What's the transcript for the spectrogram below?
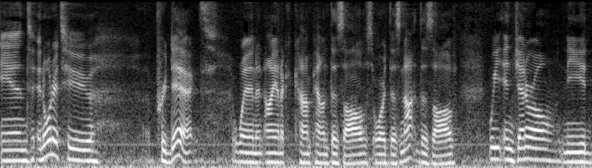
And in order to predict when an ionic compound dissolves or does not dissolve, we in general need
